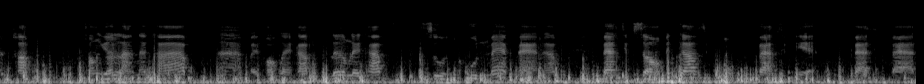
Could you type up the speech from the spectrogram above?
นะครับ ท่องย้อนหลังนะครับ เริ่มเลยครับสูตรคูณแม่ 8 ครับ 82 เป็น 96 81 88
